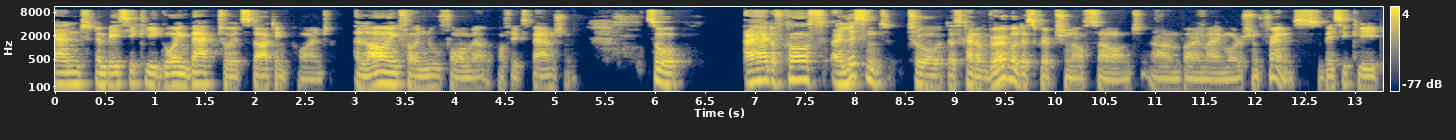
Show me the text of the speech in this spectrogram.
and then basically going back to its starting point, allowing for a new form of expansion. So I had, of course, I listened to this kind of verbal description of sound um, by my Mauritian friends, basically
